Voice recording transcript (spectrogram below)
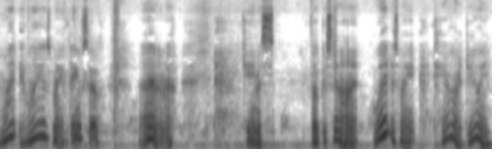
why, why is my thing so... I don't know. I can't even focus in on it. What is my camera doing?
